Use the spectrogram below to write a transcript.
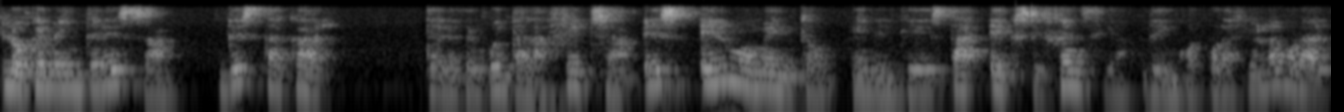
Lo que me interesa destacar, tener en cuenta la fecha, es el momento en el que esta exigencia de incorporación laboral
